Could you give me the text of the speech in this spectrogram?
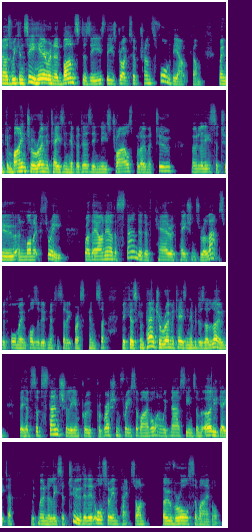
Now, as we can see here in advanced disease, these drugs have transformed the outcome when combined to aromatase inhibitors in these trials, Paloma 2, MONALEESA 2, and Monarch 3, where they are now the standard of care if patients relapse with hormone positive metastatic breast cancer, because compared to aromatase inhibitors alone, they have substantially improved progression free survival. And we've now seen some early data with MONALEESA 2 that it also impacts on overall survival.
